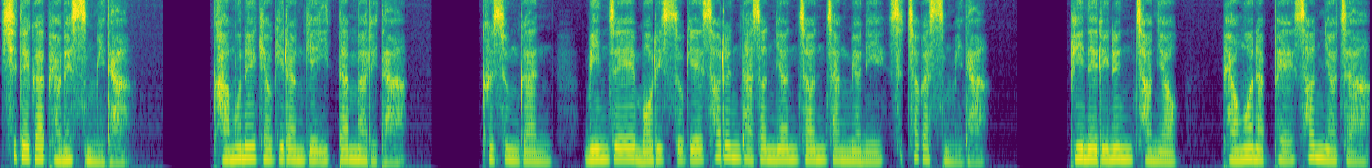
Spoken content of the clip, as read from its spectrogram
시대가 변했습니다. 가문의 격이란 게 있단 말이다. 그 순간 민재의 머릿속에 35년 전 장면이 스쳐갔습니다. 비 내리는 저녁, 병원 앞에 선 여자.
